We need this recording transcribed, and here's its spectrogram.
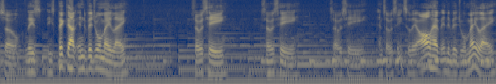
So these he's picked out individual melee. So is he. So is he. So is he. And so is he. So they all have individual melee.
